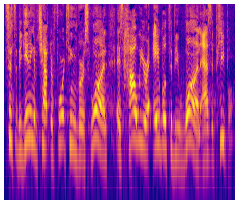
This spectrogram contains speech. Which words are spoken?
since the beginning of chapter 14, verse 1, is how we are able to be one as a people.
